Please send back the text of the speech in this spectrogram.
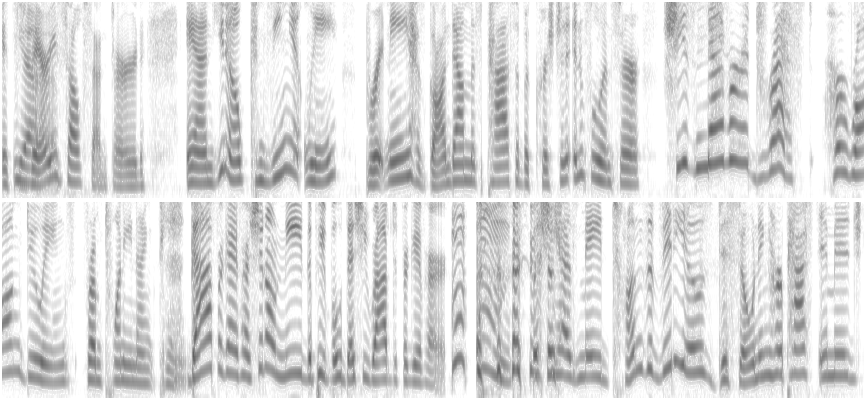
It's Yeah. very self-centered. And you know, conveniently, Brittany has gone down this path of a Christian influencer. She's never addressed her wrongdoings from 2019. God forgave her. She don't need the people that she robbed to forgive her. but she has made tons of videos disowning her past image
